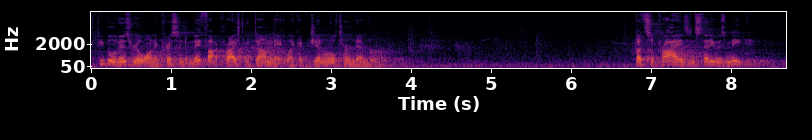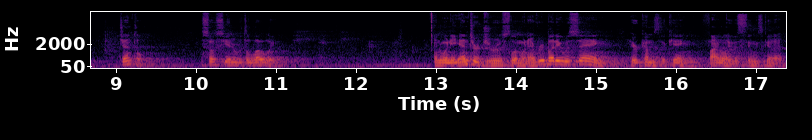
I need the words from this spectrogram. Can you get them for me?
The people of Israel wanted Christendom, they thought Christ would dominate like a general turned emperor. But surprise, instead he was meek, gentle, associated with the lowly. And when he entered Jerusalem, when everybody was saying, Here comes the king, finally this thing's gonna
